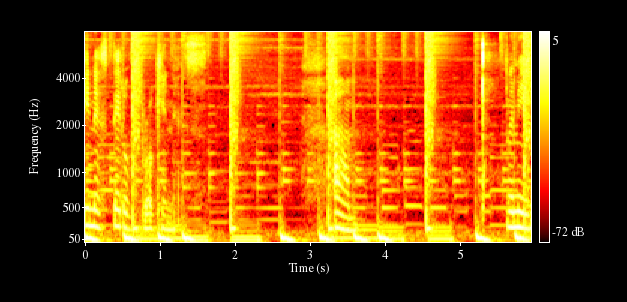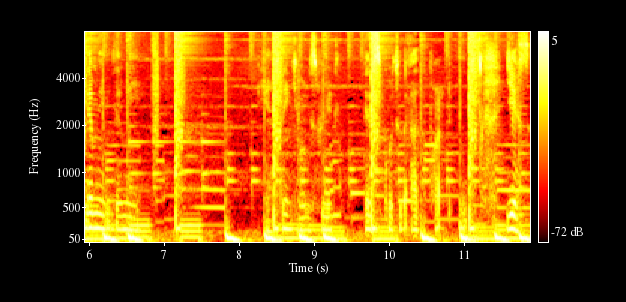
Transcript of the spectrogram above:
in a state of brokenness, um, let me let me let me yeah, thank you, Holy Spirit. Let's go to the other part. Yes,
